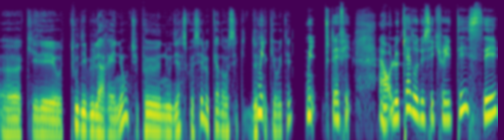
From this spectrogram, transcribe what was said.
euh, qui est au tout début de la réunion. Tu peux nous dire ce que c'est le cadre de Oui. sécurité? Oui, tout à fait. Alors, le cadre de sécurité, c'est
